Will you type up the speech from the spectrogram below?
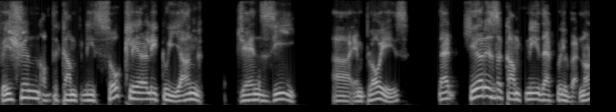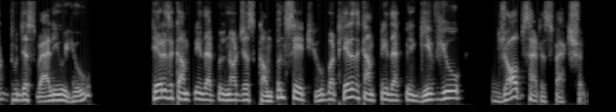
vision of the company so clearly to young Gen Z uh, employees that here is a company that will not just value you. Here is a company that will not just compensate you, but here is a company that will give you job satisfaction.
